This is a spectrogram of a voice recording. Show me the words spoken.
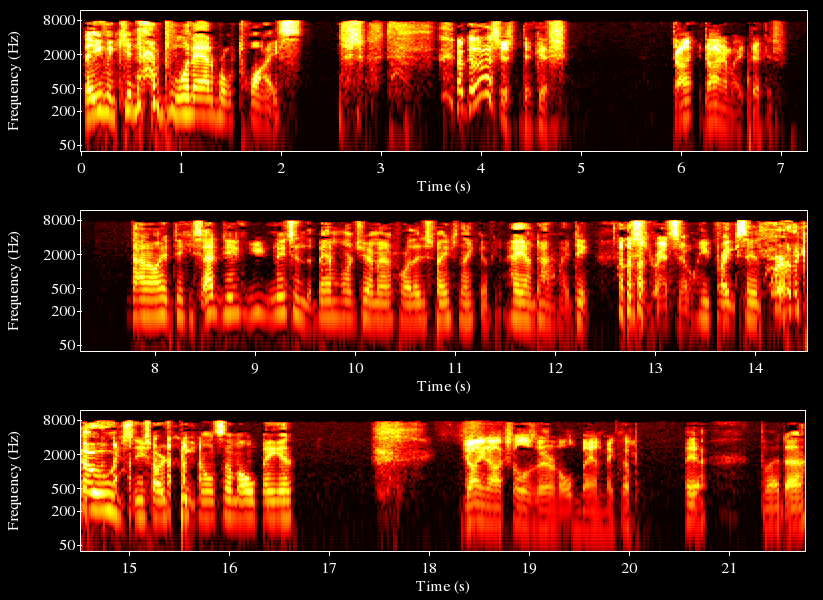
They even kidnapped one admiral twice. okay, that's just dickish. Dy- dynamite dickish. Dynamite Dick. I, you, you mentioned the Bam Margera before. They just makes me think of, you know, hey, I'm Dynamite Dick. This is Red He breaks in. Where are the codes? And he starts beating on some old man. Johnny Knoxville is there in old man makeup. Yeah, but uh,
